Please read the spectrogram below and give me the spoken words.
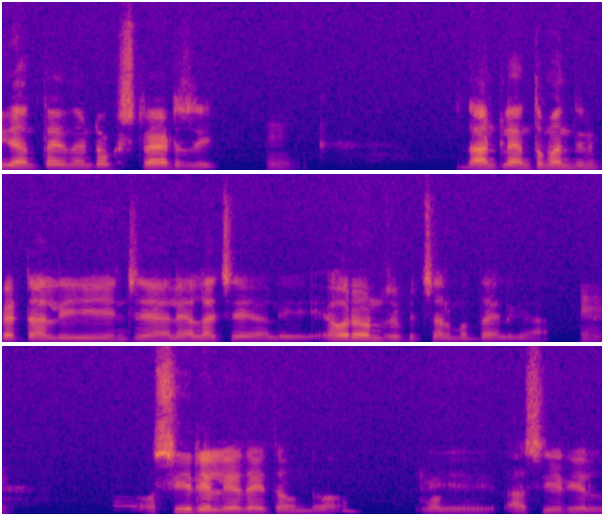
ఇదంతా ఏంటంటే ఒక స్ట్రాటజీ దాంట్లో ఎంతమందిని పెట్టాలి ఏం చేయాలి ఎలా చేయాలి ఎవరెవరిని చూపించాలి ముద్దాయిలుగా. సీరియల్ ఏదైతే ఉందో. ఆ సీరియల్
